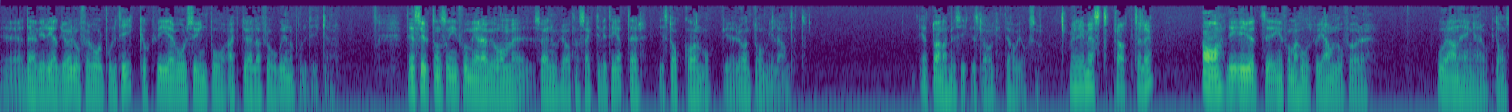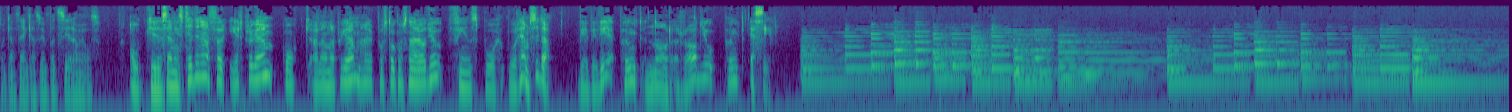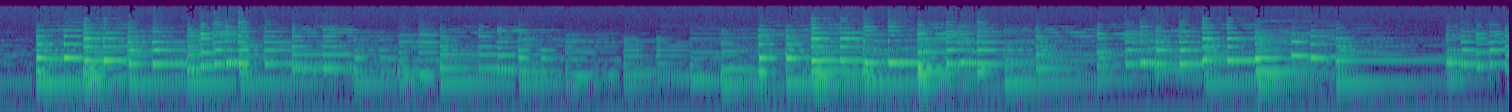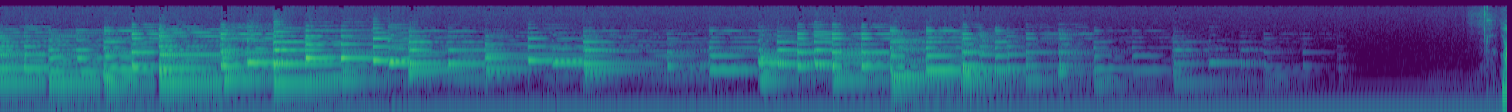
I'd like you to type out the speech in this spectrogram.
Eh, där vi redogör då för vår politik och vi ger vår syn på aktuella frågor inom politiken. Dessutom så informerar vi om eh, Sverigedemokraternas aktiviteter i Stockholm och eh, runt om i landet. Ett och annat musikinslag, det har vi också. Men det är mest prat, eller? Ja, det är ju ett eh, informationsprogram då för våra anhängare och de som kan tänka sympatisera med oss. Och sändningstiderna för ert program och alla andra program här på Stockholms närradio finns på vår hemsida www.narradio.se.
